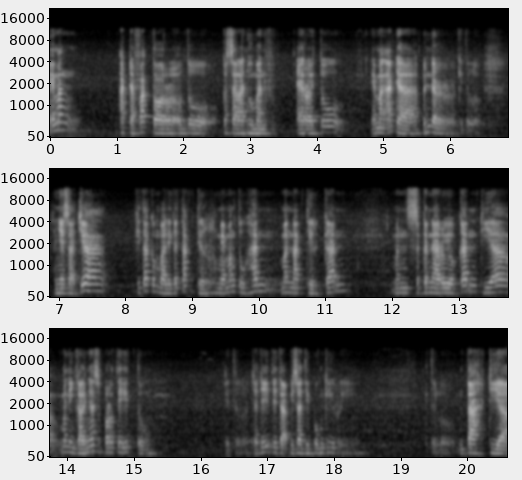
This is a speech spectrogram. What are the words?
Memang ada faktor untuk kesalahan human error itu memang ada, bener gitu loh. Hanya saja kita kembali ke takdir memang Tuhan menakdirkan menskenariokan dia meninggalnya seperti itu gitu loh jadi tidak bisa dipungkiri gitu loh. Entah dia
